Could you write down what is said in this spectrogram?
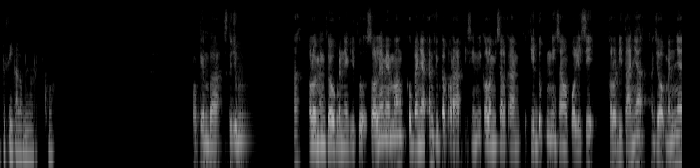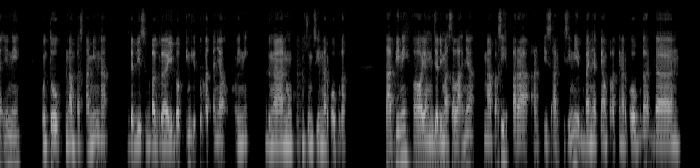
itu sih kalau menurutku Oke Mbak, setuju. Kalau memang jawabannya gitu, soalnya memang kebanyakan juga para artis ini kalau misalkan keciduk nih sama polisi, kalau ditanya jawabannya ini untuk menambah stamina. Jadi sebagai doping gitu katanya oh ini dengan mengkonsumsi narkoba. Tapi nih oh, yang menjadi masalahnya, kenapa sih para artis-artis ini banyak yang pakai narkoba dan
